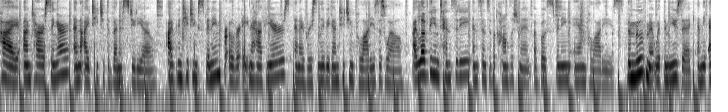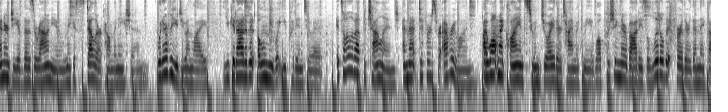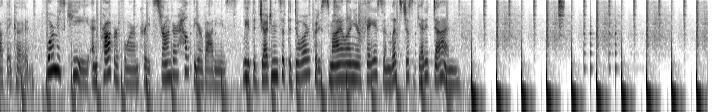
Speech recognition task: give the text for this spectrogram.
Hi, I'm Tara Singer, and I teach at the Venice Studio. I've been teaching spinning for over eight and a half years, and I've recently begun teaching Pilates as well. I love the intensity and sense of accomplishment of both spinning and Pilates. The movement with the music and the energy of those around you make a stellar combination. Whatever you do in life, you get out of it only what you put into it. It's all about the challenge, and that differs for everyone. I want my clients to enjoy their time with me while pushing their bodies a little bit further than they thought they could. Form is key, and proper form creates stronger, healthier bodies. Leave the judgments at the door, put a smile on your face, and let's just get it done.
